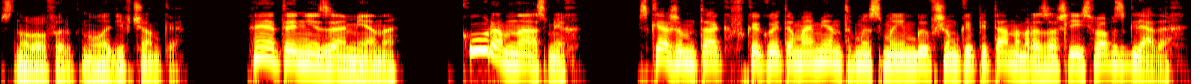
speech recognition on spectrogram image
Снова фыркнула девчонка. Это не замена. Куром насмех. Скажем так, в какой-то момент мы с моим бывшим капитаном разошлись во взглядах.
